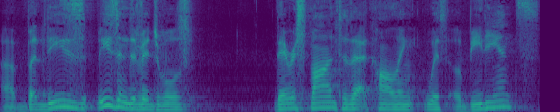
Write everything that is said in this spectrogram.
Uh, but these, these individuals, they respond to that calling with obedience,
